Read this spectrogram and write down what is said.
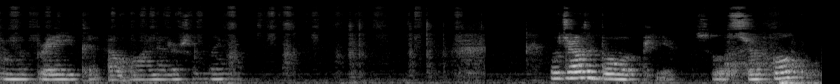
On the braid, you could outline it or something. We'll draw the bow up here. So a circle,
